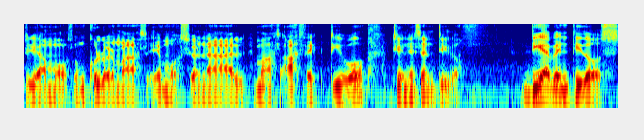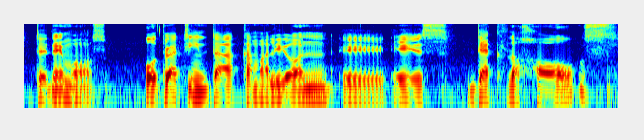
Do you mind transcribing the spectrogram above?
digamos, un color más emocional, más afectivo, tiene sentido. Día 22 tenemos otra tinta camaleón, eh, es Deck the Halls.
